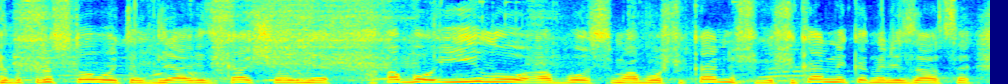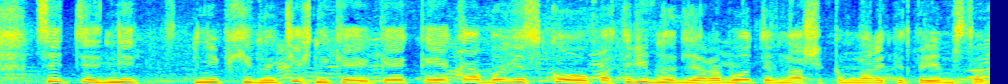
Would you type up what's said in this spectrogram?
використовувати для відкачування або ілу, або або фекальної каналізації. Це необхідна техніка, яка, обов'язково потрібна для роботи в наших комунальних підприємствах.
